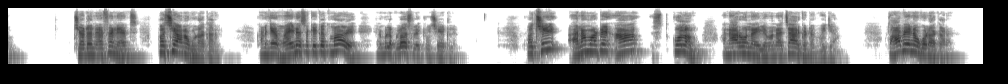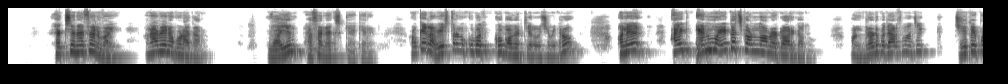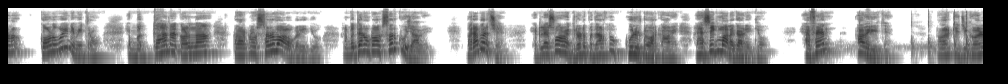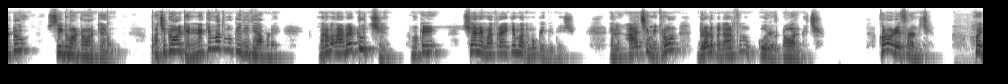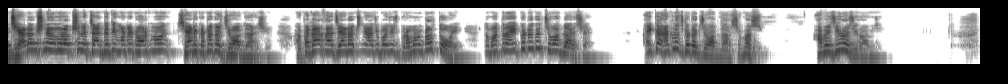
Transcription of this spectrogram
Z N F N X પછી આનો ગુણાકાર. કારણ કે આ માઇનસ હકીકતમાં આવે એને બદલે પ્લસ લખ્યું છે એટલે. પછી આના માટે આ કોલમ અને આ રો નહીં લેવાના, આ ચાર ઘટક વધ્યા તો આ બેનો ગુણાકાર. X N F N Y અને આ બેનો ગુણાકાર. Y N F N X ક્યાં ક્યારે? ઓકે એટલે વિસ્તરણ ખૂબ જ, ખૂબ અગત્યનું છે મિત્રો. અને આ એક એનમાં એક જ કણનું આપણે ટોર્ક હતું. પણ દ્રઢ પદાર્થમાં જે જે કંઈ પણ કણ હોય ને મિત્રો, એ બધાના કણના ટોર્કનો સરવાળો કરી દો અને બધાનું ટોર્ક સરખું જ આવે. બરાબર છે? એટલે શું આવે? દ્રઢ પદાર્થનું કુલ ટોર્ક આવે. અને સિગ્મા લગાડી દો. એફએન આવી રીતે. Torque is equal to sigma torque N પછી ટોર્ક એનને કિંમત મૂકી દીધી આપણે? બરાબર? આ બેઠું જ છે. એમાં કંઈ છે ને માત્ર એ કિંમત મૂકી દીધી છે? એટલે આ છે મિત્રો દ્રઢ પદાર્થનું કુલ ટોર્ક છે. ઘણો ડિફરન્ટ છે. હવે ઝેડ અક્ષને અનુલક્ષીને ચાક ગતિ માટે ટોર્કનો ઝેડ ઘટક જ જવાબદાર છે. હવે પદાર્થ આ ઝેડ અક્ષની આજુબાજુ જ ભ્રમણ કરતો હોય, તો માત્ર એક ઘટક જ જવાબદાર છે. એક આટલો જ ઘટક જવાબદાર છે, બસ. આ બે ઝીરો ઝીરો આવી જાય.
